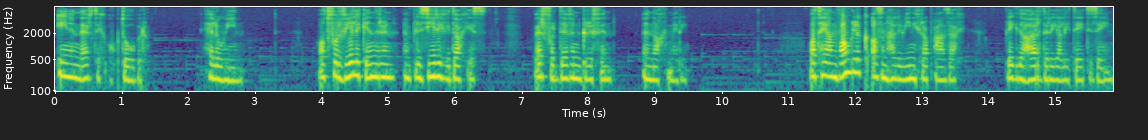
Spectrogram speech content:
...31 oktober. Halloween. Wat voor vele kinderen een plezierige dag is, werd voor Devin Griffin een nachtmerrie. Wat hij aanvankelijk als een Halloween-grap aanzag, bleek de harde realiteit te zijn.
